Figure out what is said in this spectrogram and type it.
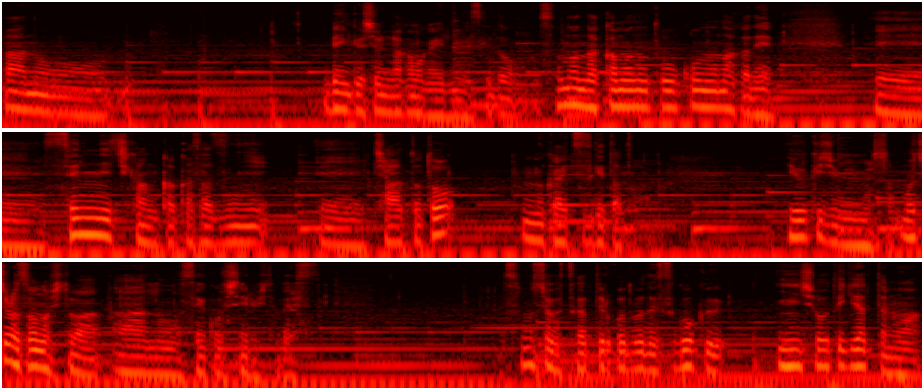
あの、勉強してる仲間がいるんですけどその仲間の投稿の中で、えー1000日間欠かさずに、えーチャートと向かい続けたという記事を見ました。もちろんその人はあの成功している人です。その人が使っている言葉ですごく印象的だったのは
